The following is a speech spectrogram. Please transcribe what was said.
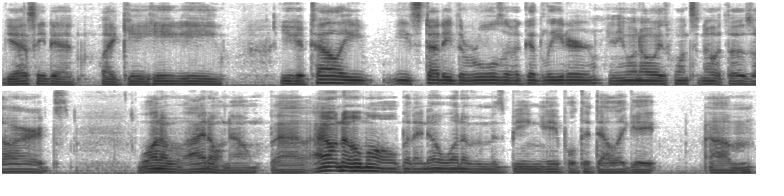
Yes, he did. Like he, he, he you could tell he he studied the rules of a good leader. Anyone always wants to know what those are. It's one of them, I don't know. Uh, I don't know them all, but I know one of them is being able to delegate um,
